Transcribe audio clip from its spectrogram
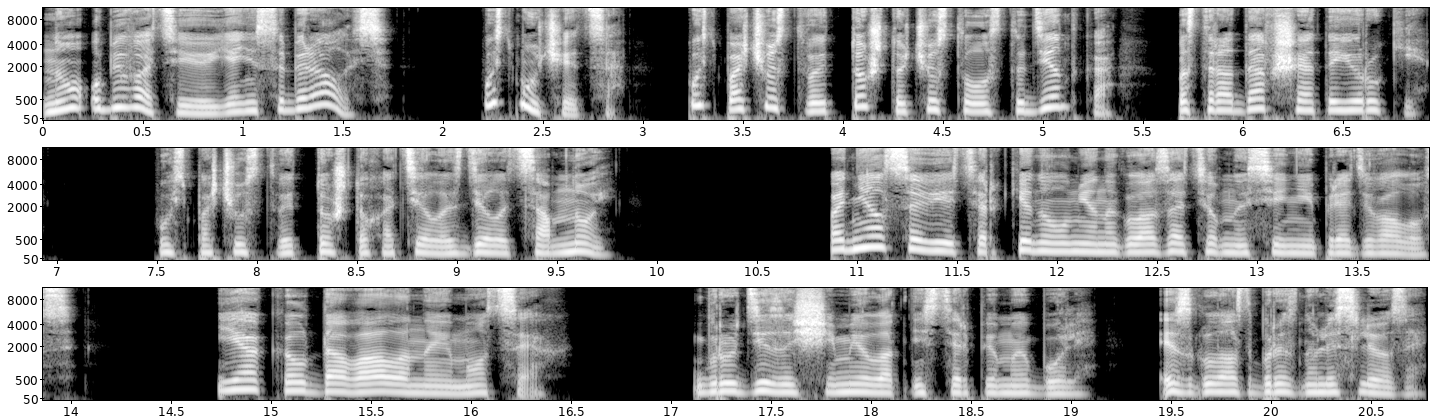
Но убивать ее я не собиралась. Пусть мучается, пусть почувствует то, что чувствовала студентка — пострадавший от ее руки. Пусть почувствует то, что хотела сделать со мной. Поднялся ветер, кинул мне на глаза темно-синие пряди волос. Я колдовала на эмоциях. В груди защемило от нестерпимой боли. Из глаз брызнули слезы.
